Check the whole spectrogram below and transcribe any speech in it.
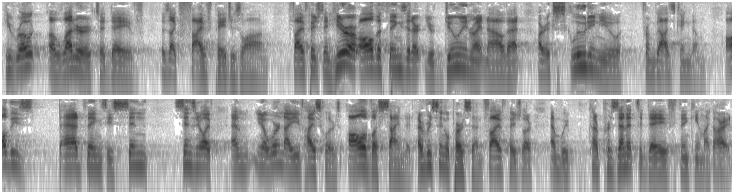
He wrote a letter to Dave. It was like five pages long. Five pages saying, Here are all the things that are, you're doing right now that are excluding you from God's kingdom. All these bad things, these sin, sins in your life. And, you know, we're naive high schoolers. All of us signed it, every single person, five page letter. And we kind of present it to Dave thinking, like, all right,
